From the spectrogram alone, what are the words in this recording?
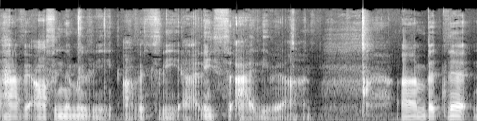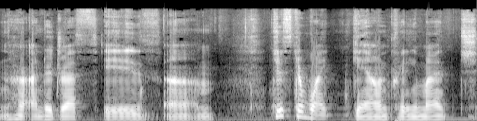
have it off in the movie, obviously, at least I leave it on. Um, but the, her underdress is um, just a white gown, pretty much,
